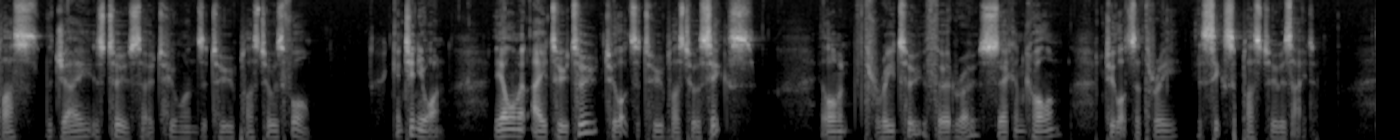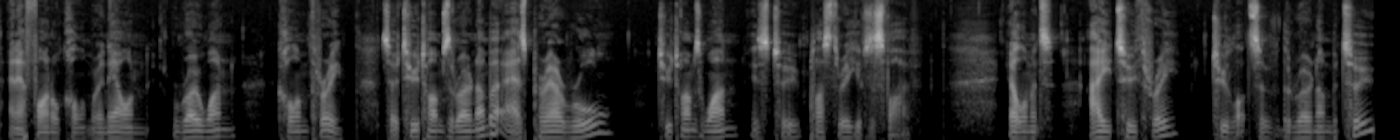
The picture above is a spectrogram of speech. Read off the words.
plus the j is 2, so 2 ones are 2 plus 2 is 4. Continue on. The element A22, 2 lots of 2 plus 2 is 6. Element 32, third row, second column, 2 lots of 3 is 6 plus 2 is 8. And our final column, we're now on row 1, column 3. So 2 times the row number, as per our rule, 2 times 1 is 2, plus 3 gives us 5. Element A23, 2 lots of the row number 2,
